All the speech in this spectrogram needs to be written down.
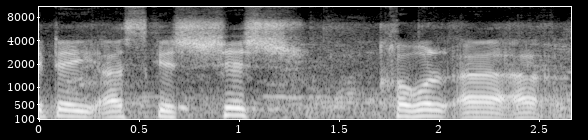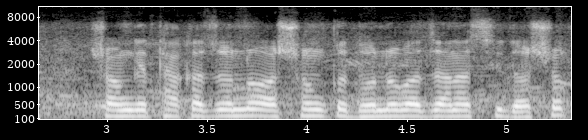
এটাই আজকে শেষ খবর সঙ্গে থাকার জন্য অসংখ্য ধন্যবাদ জানাচ্ছি দর্শক।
